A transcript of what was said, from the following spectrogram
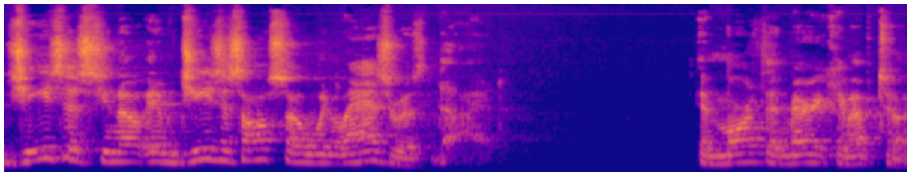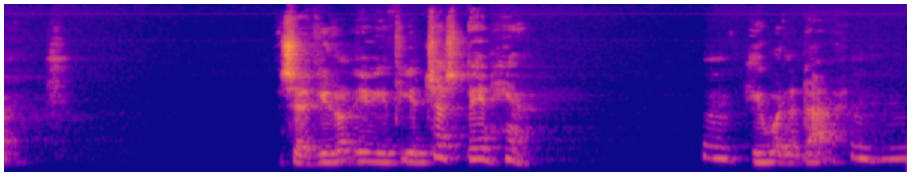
Jesus, you know, and Jesus also when Lazarus died, and Martha and Mary came up to him. He said, "If you don't, if you'd just been here, hmm. he wouldn't have died." Mm-hmm.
